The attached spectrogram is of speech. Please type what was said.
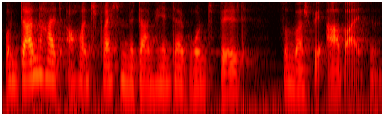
und dann halt auch entsprechend mit deinem Hintergrundbild zum Beispiel arbeiten.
